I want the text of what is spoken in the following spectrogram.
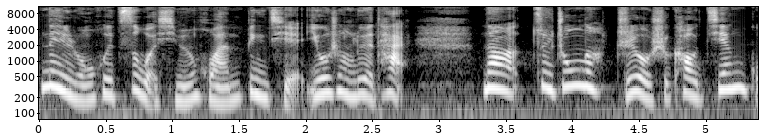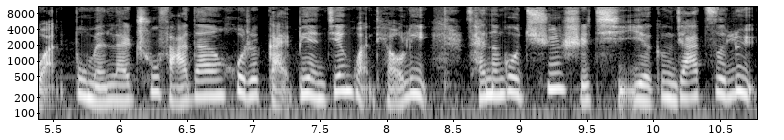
内容会自我循环，并且优胜劣汰。那最终呢，只有是靠监管部门来出罚单或者改变监管条例，才能够驱使企业更加自律，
